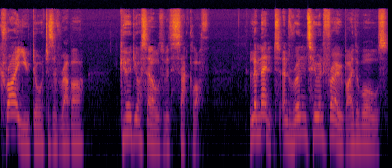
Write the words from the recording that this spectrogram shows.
Cry, you daughters of Rabbah, gird yourselves with sackcloth. Lament and run to and fro by the walls,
